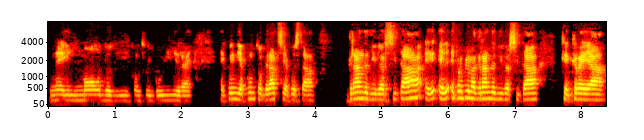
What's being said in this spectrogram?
né il modo di contribuire. E quindi appunto grazie a questa grande diversità, è, è, è proprio la grande diversità che crea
